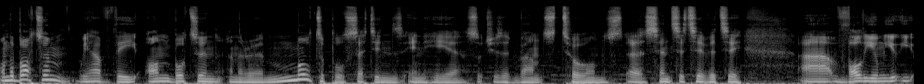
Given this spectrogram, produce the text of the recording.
On the bottom, we have the on button, and there are multiple settings in here, such as advanced tones, uh, sensitivity, uh, volume. You, you,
